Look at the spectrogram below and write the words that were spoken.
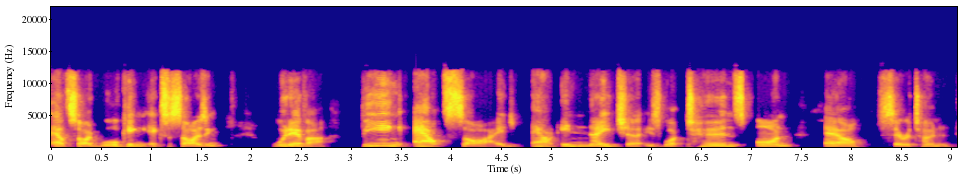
outside walking, exercising, whatever, being outside, out in nature is what turns on our serotonin.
